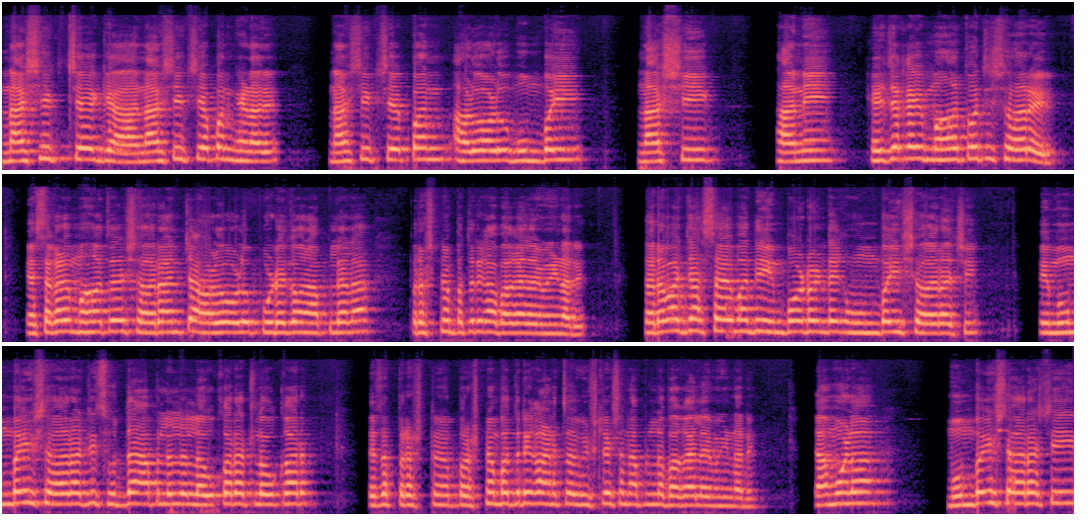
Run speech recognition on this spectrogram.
नाशिकचे घ्या नाशिकचे पण घेणार आहे. नाशिकचे पण हळूहळू मुंबई नाशिक ठाणे हे जे काही महत्त्वाचे शहर आहेत या सगळ्या महत्त्वाच्या शहरांच्या हळूहळू पुढे जाऊन आपल्याला प्रश्नपत्रिका बघायला मिळणार आहे. सर्वात जास्त मध्ये इम्पॉर्टंट आहे मुंबई शहराची. ते मुंबई शहराची सुद्धा आपल्याला लवकरात लवकर त्याचा प्रश्न प्रश्नपत्रिका आणि त्याचं विश्लेषण आपल्याला बघायला मिळणार. आहे त्यामुळं मुंबई शहराची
